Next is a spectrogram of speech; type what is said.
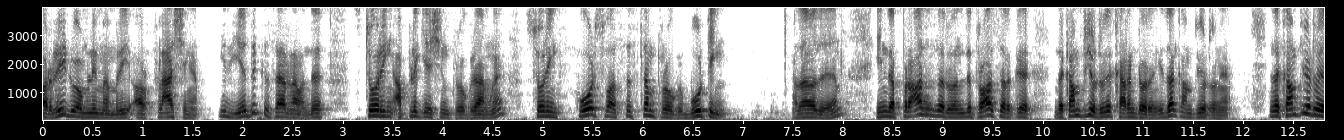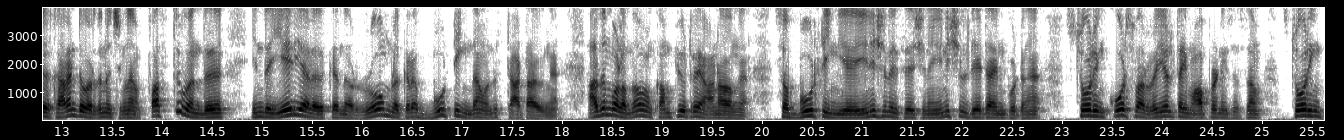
or read only memory or ஃப்ளாஷுங்க இது எதுக்கு சார் நான் வந்து ஸ்டோரிங் அப்ளிகேஷன் ப்ரோக்ராமுங்க storing codes for system program booting அதாவது இந்த ப்ராசஸர் வந்து ப்ராசஸருக்கு இந்த கம்ப்யூட்டருக்கு கரண்ட் வருது. இதுதான் கம்ப்யூட்டருங்க இந்த கம்ப்யூட்டருக்கு கரண்ட் வருதுன்னு வச்சுங்களேன் ஃபஸ்ட்டு வந்து இந்த ஏரியாவில் இருக்க இந்த ரோமில் இருக்கிற பூட்டிங் தான் வந்து ஸ்டார்ட் ஆகுங்க. அது மூலம் தான் உங்கள் கம்ப்யூட்டரே ஆன் ஆகுங்க. So booting initialisation initial data இன்புட்டுங்க storing codes for real time operating system storing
